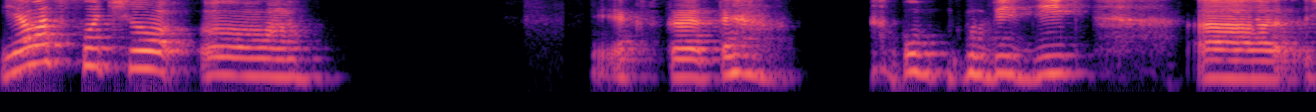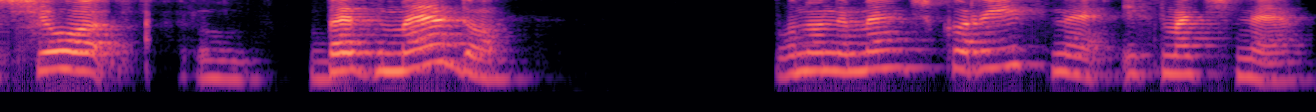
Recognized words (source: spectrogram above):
Я вас хочу, е, як сказати, убедіть, е, що без меду воно не менш корисне і смачне.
